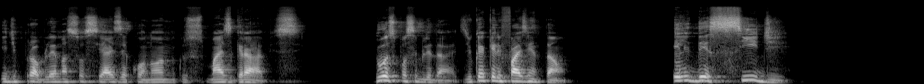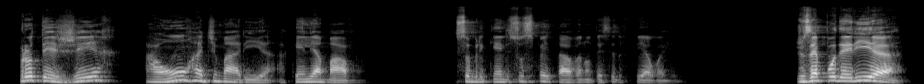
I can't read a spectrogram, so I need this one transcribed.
e de problemas sociais e econômicos mais graves. Duas possibilidades. E o que é que ele faz então? Ele decide proteger a honra de Maria, a quem ele amava, sobre quem ele suspeitava não ter sido fiel a ele. José poderia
